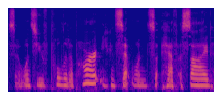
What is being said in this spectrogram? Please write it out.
So once you've pulled it apart, you can set one half aside.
